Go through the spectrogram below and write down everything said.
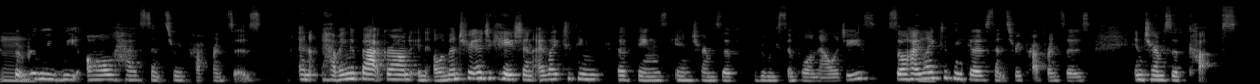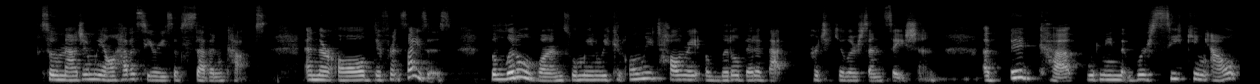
Mm. But really, we all have sensory preferences. And having a background in elementary education, I like to think of things in terms of really simple analogies. So I mm-hmm. like to think of sensory preferences in terms of cups. So imagine we all have a series of seven cups, and they're all different sizes. The little ones will mean we can only tolerate a little bit of that particular sensation. A big cup would mean that we're seeking out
